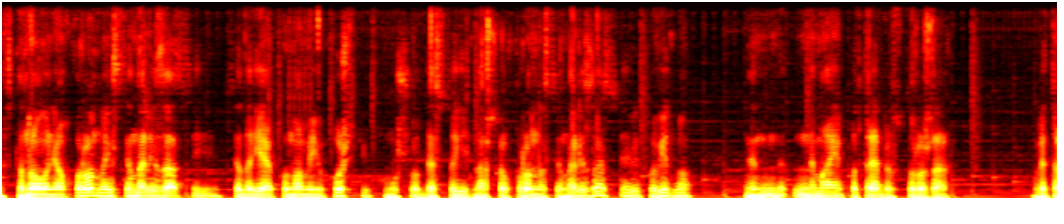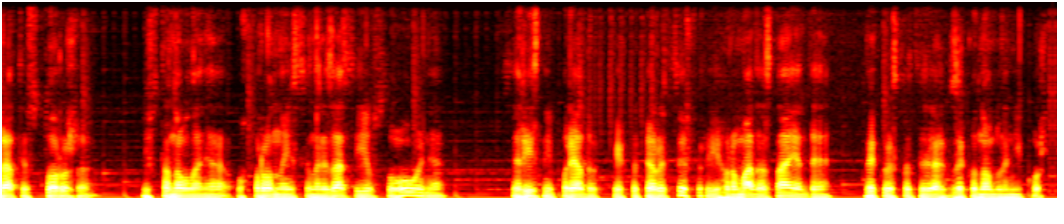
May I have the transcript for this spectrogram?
встановлення охоронної сигналізації. Це дає економію коштів, тому що де стоїть наша охоронна сигналізація, відповідно, не- не- немає потреби в сторожах. Витрати сторожа і встановлення охоронної сигналізації і обслуговування це різний порядок, як то кажуть, цифр, і громада знає, де використати зекономлені кошти.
